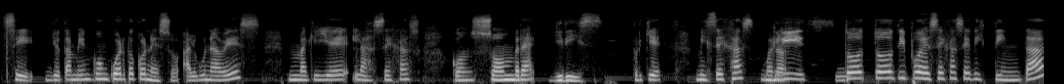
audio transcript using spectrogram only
Sí, yo también concuerdo con eso. Alguna vez me maquillé las cejas con sombra gris. Porque mis cejas, bueno, Gris. todo, todo tipo de cejas es distinta,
